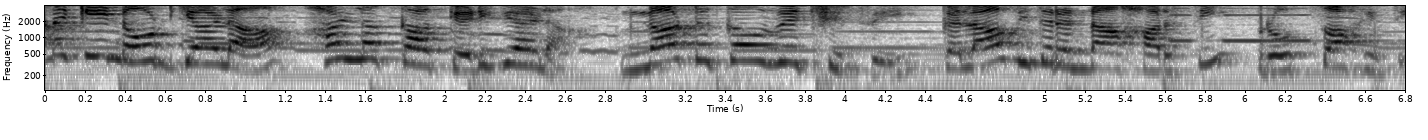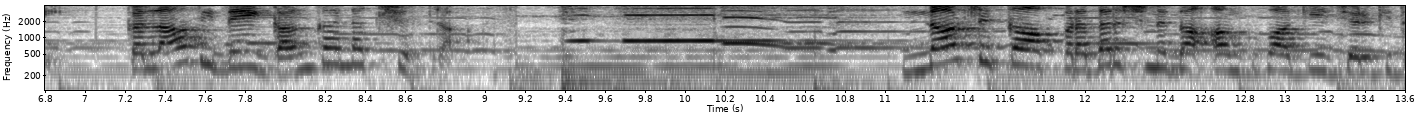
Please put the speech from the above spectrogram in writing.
ಅಣಕೆ ನೋಡ್ಯಾಳ, ಹಳ್ಳಕ್ಕ ಕೆಡಿವ್ಯಾಳ ನಾಟಕ ವೀಕ್ಷಿಸಿ, ಕಲಾವಿದರನ್ನ ಹರಸಿ, ಪ್ರೋತ್ಸಾಹಿಸಿ. ಕಲಾವಿದೆ ಗಂಗಾ ನಕ್ಷತ್ರ. ನಾಟಕ ಪ್ರದರ್ಶನದ ಅಂಗವಾಗಿ ಜರುಗಿದ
